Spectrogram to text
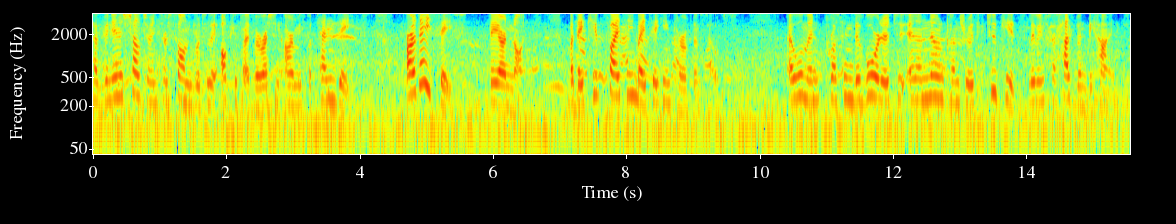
have been in a shelter in Kherson brutally occupied by Russian army for 10 days. Are they safe? They are not, but they keep fighting by taking care of themselves a woman crossing the border to an unknown country with two kids, leaving her husband behind,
